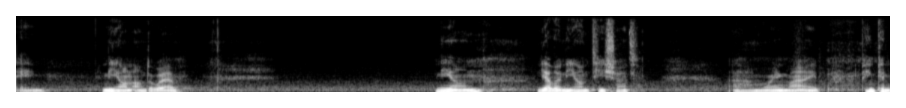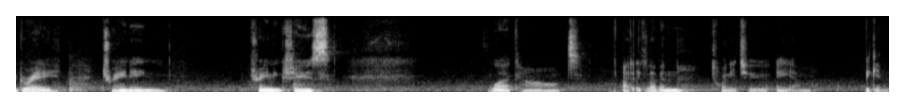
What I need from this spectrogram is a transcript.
a neon underwear, neon yellow neon t-shirt. I'm wearing my pink and gray training training shoes. Workout at 11:22 a.m. Begin.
